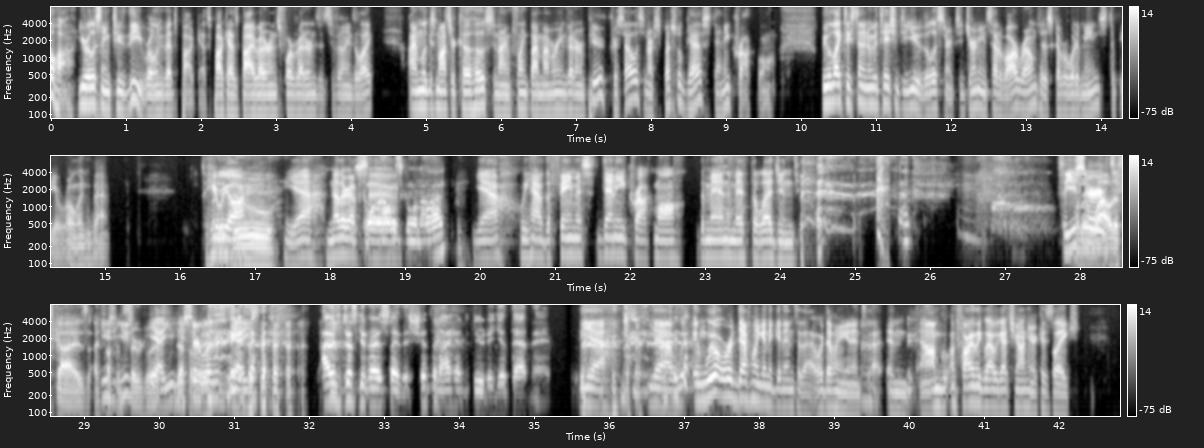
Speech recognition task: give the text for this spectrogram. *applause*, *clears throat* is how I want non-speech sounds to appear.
Aloha. You are listening to the Rolling Vets podcast, podcast by veterans for veterans and civilians alike. I'm Lucas Motz, your co-host, and I'm flanked by my Marine veteran peer, Chris Ellis, and our special guest, Denny Krochmal. We would like to extend an invitation to you, the listener, to journey inside of our realm to discover what it means to be a rolling vet. So here we are. Do. Yeah, another What's going on? episode. What's going on? Yeah, we have the famous Denny Krochmal, the man, the myth, the legend. *laughs* *laughs* so you One of the served. wildest guys I you- fucking you- served with. yeah, you- you served with- yeah, I was just getting ready to say the shit that I had to do to get that name. yeah yeah we, and we're, we're definitely going to get into that we're definitely going to get into that and I'm, I'm finally glad we got you on here because like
